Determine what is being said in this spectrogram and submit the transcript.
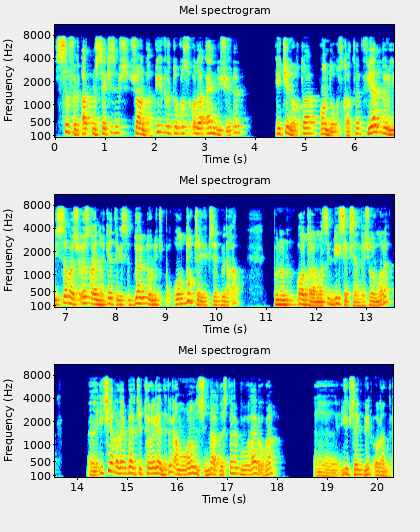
0.68'miş. Şu anda 1.49 o da en düşüğünün 2.19 katı. Fiyat bölü hisse başı öz kaynak getirisi 4.13 bu oldukça yüksek bir rakam. Bunun ortalaması 1.85 olmalı. 2'ye kadar belki tolere edilir ama onun dışında arkadaşlar bu her oran e, yüksek bir orandır.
